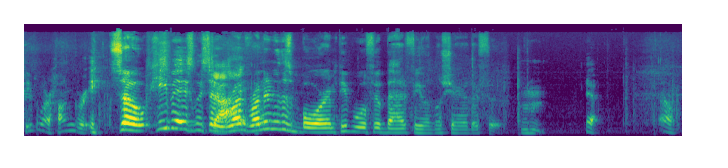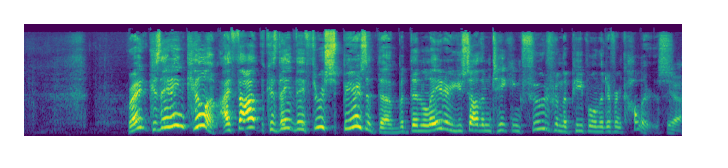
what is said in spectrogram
People are hungry. So he basically said, Die. "Run, run into this boar, and people will feel bad for you, and they'll share their food." Mm-hmm. Yeah. Oh. Right? Because they didn't kill him. I thought because they they threw spears at them, but then later you saw them taking food from the people in the different colors. Yeah.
